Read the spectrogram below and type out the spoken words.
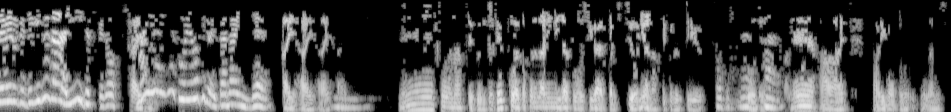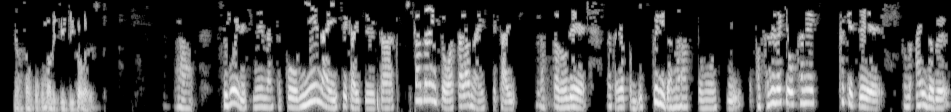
レベルでできるならいいですけど、はい大概ね、そういうわけにはいかないんで、はいはいはいはい。ねえ、そうなってくると、結構やっぱそれなりにじゃあ投資がやっぱり必要にはなってくるっていうそうですね。そうですかね。はい。ありがとうございます。皆さんここまで聞いていかがですか？あすごいですね。なんかこう、見えない世界というか、聞かないとわからない世界だったので、なんかやっぱびっくりだなって思うし、やっぱそれだけお金かけて、そのアイドル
